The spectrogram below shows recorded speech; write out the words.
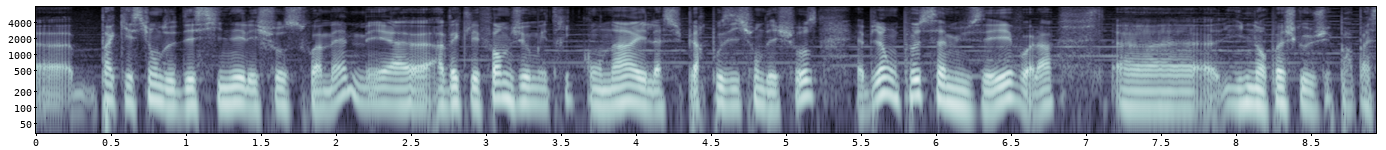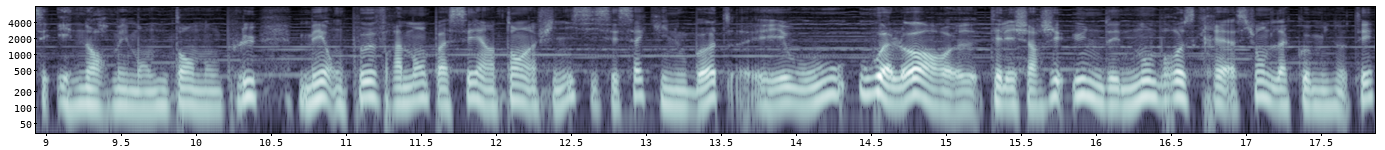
heu, pas question de dessiner les choses soi-même, mais avec les formes géométriques qu'on a et la superposition des choses, eh bien, on peut s'amuser, voilà. Il n'empêche que j'ai pas passé énormément de temps non plus, mais on peut vraiment passer un temps infini si c'est ça qui nous botte et ou ou alors, télécharger une des nombreuses créations de la communauté.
